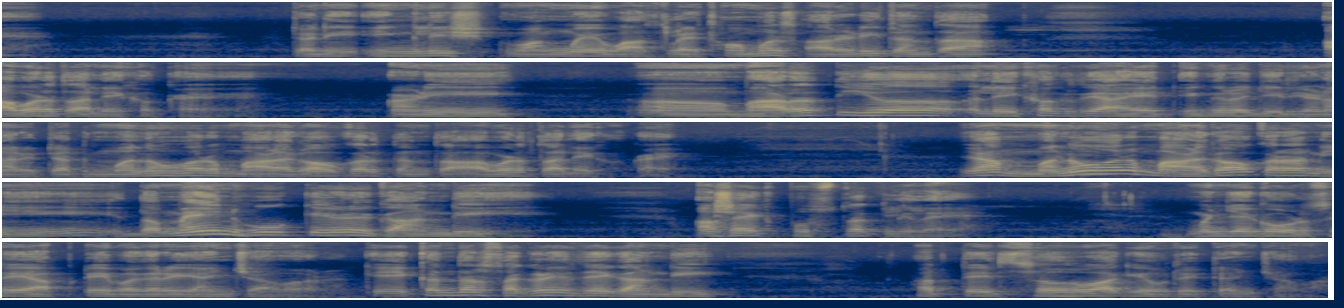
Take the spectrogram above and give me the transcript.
त्यांनी इंग्लिश वाङ्मय वाचलंय. थॉमस हार्डी त्यांचा आवडता लेखक आहे. आणि भारतीय लेखक जे आहेत इंग्रजी लिहिणारे त्यात मनोहर माळगावकर त्यांचा आवडता लेखक आहे. या Manohar माळगावकरांनी the men who kill Gandhi असं एक पुस्तक लिहिलं आहे म्हणजे गोडसे आपटे वगैरे यांच्यावर की एकंदर सगळे जे गांधी हत्येत सहभागी होते त्यांच्यावर.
